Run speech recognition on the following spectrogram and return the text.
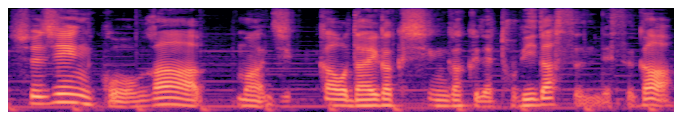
主人公が、まあ、実家を大学進学で飛び出すんですが、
